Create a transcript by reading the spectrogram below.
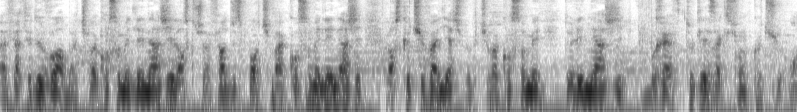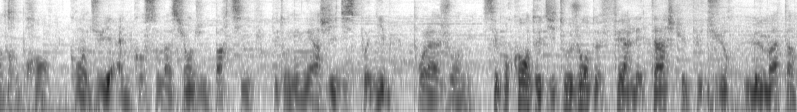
euh, faire tes devoirs, bah, tu vas consommer de l'énergie, lorsque tu vas faire du sport, tu vas consommer de l'énergie, lorsque tu vas lire, tu, tu vas consommer de l'énergie. Bref, toutes les actions que tu entreprends conduisent à une consommation d'une partie de ton énergie disponible pour la journée. C'est pourquoi on te dit toujours de faire les tâches les plus dures le matin.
